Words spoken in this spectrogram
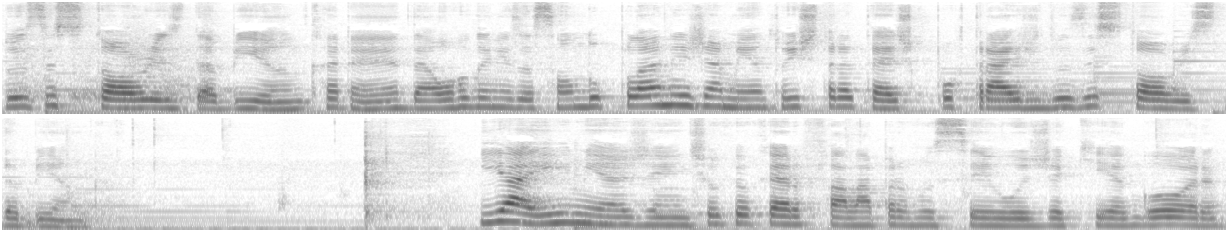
dos stories da Bianca, né, da organização do planejamento estratégico por trás dos stories da Bianca. E aí, minha gente, o que eu quero falar para você hoje aqui agora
